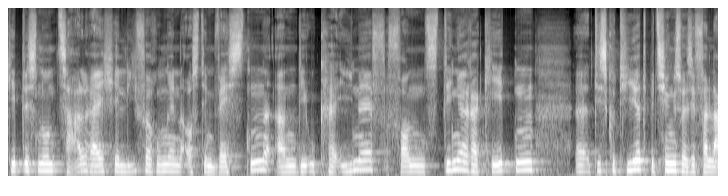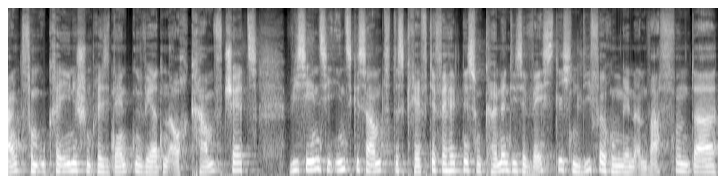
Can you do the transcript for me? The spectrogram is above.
gibt es nun zahlreiche Lieferungen aus dem Westen an die Ukraine von Stinger-Raketen äh, diskutiert bzw. verlangt vom ukrainischen Präsidenten werden auch Kampfjets. Wie sehen Sie insgesamt das Kräfteverhältnis und können diese westlichen Lieferungen an Waffen da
